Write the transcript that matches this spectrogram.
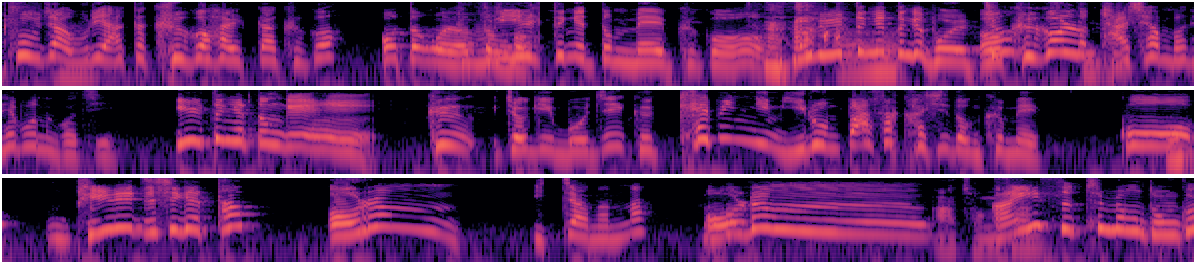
부자 우리 아까 그거 할까 그거? 어떤 거요? 어떤 우리 거? 1등 했던 맵 그거 우리 1등 했던 게 뭐였죠? 어 그걸로 다시 한번 해보는 거지 1등 했던 게 그 저기 뭐지 그 케빈님 이론 빠삭하시던 그맵고 빌리지 시계탑? 얼음 있지 않았나? 얼음 아 정상 ice 투명 동굴?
